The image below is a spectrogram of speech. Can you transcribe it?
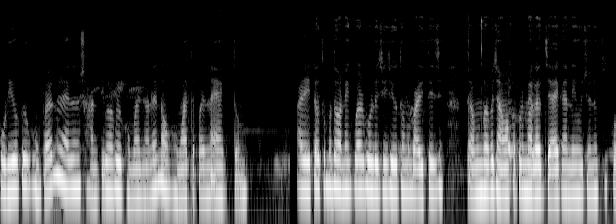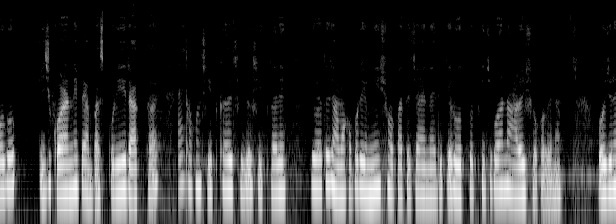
পরিয়ে ওকে ঘুম পাড়ে না, একদম শান্তিভাবে ঘুমায়। নালে না ঘুমাতে পারে না একদম। আর এটাও তোমাদের অনেকবার বলেছি, যেহেতু আমার বাড়িতে তেমনভাবে জামা কাপড় মেলার জায়গা নেই, ওই জন্য কী করব? কিছু করার নেই প্যাম্পাস পরিয়েই রাখতে হয়। তখন শীতকাল ছিল, শীতকালে কী হয়তো জামা কাপড় এমনিই শোকাতে চায় না। এদিকে রোদ ফোদ কিছু পরে না, আরোই শোকাবে না। ওই জন্য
